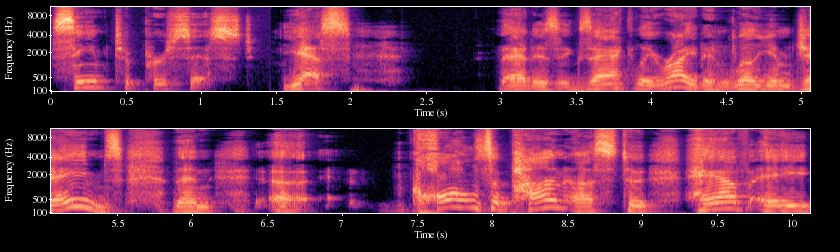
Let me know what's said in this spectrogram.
seem to persist. Yes, that is exactly right. And William James then uh, calls upon us to have a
